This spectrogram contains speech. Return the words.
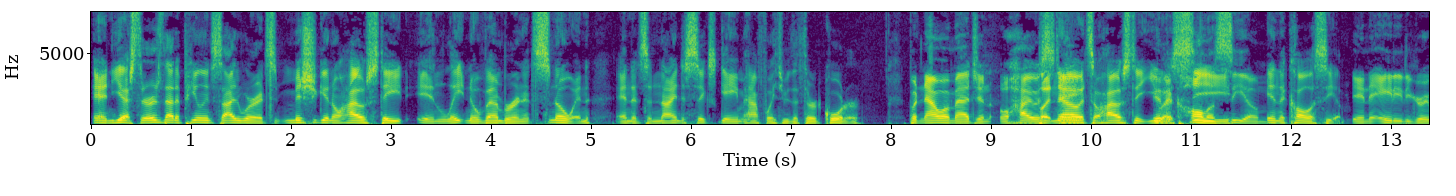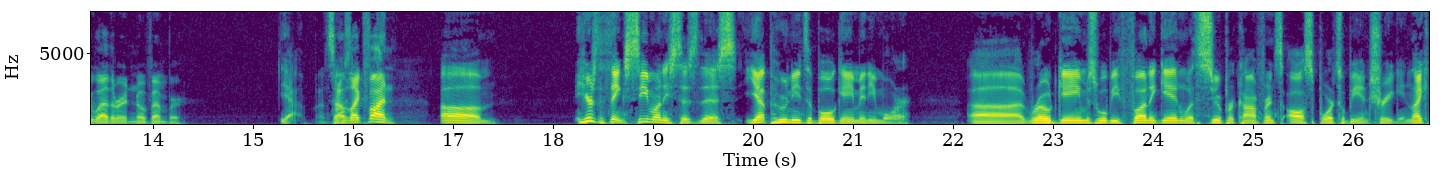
And yes, there is that appealing side where it's Michigan, Ohio State in late November and it's snowing, and it's a nine to six game halfway through the third quarter. But now imagine Ohio But State now it's Ohio State USC in the Coliseum. in the Coliseum. in eighty degree weather in November. Yeah, That sounds like fun. Um, here's the thing. C Money says this. Yep, who needs a bowl game anymore? Uh, road games will be fun again with Super Conference. All sports will be intriguing. Like,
